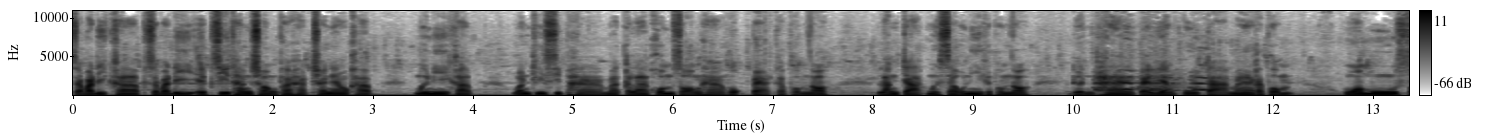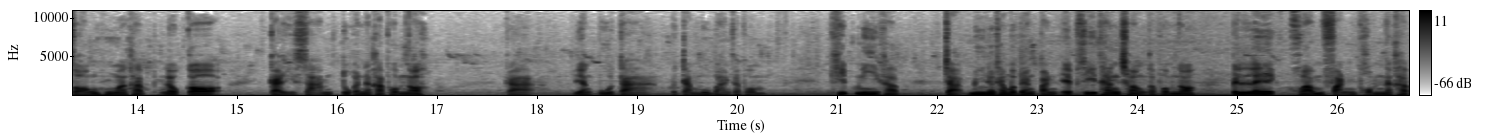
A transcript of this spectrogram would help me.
สวัสดีครับ สวัสดี FC ทางช่องพหัสชาแนลครับ มือนี้ครับ วันที่ 15มกราคม2568 ครับผมเนาะหลังจากมือเศร้านี้ครับผมเนาะเดินทางไปเลี้ยงปูตามากครับผม หัวหมู 2 หัวครับ แล้วก็ไก่ 3 ตัวนะครับผมเนาะกะเลี้ยงปูตาประจำหมู่บ้านครับผม คลิปนี้ครับ จะมีแนวทางมาแบ่งปัน FC ทางช่องครับผมเนาะเป็นเลขความฝันผมนะครับ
